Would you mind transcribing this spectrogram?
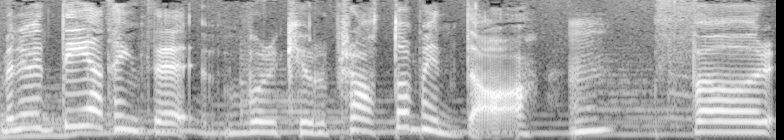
Men det är det jag tänkte vore kul att prata om idag. Mm. För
